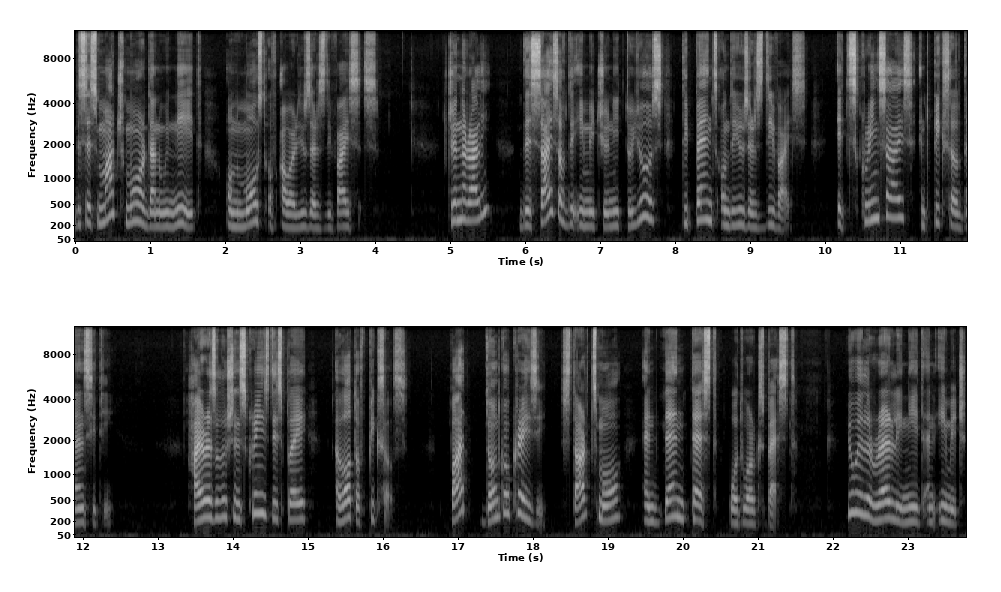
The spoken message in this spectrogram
This is much more than we need on most of our users' devices. Generally, the size of the image you need to use depends on the user's device, its screen size and pixel density. High-resolution screens display a lot of pixels. But don't go crazy. Start small and then test what works best. You will rarely need an image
